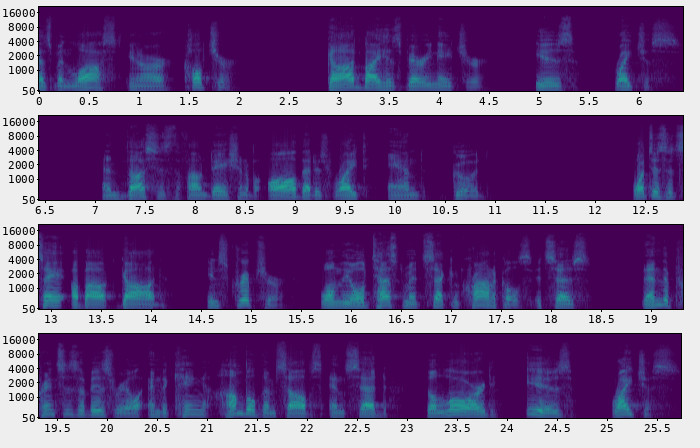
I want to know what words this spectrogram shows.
has been lost in our culture. God, by his very nature, is righteous, and thus is the foundation of all that is right and good. What does it say about God in Scripture? Well, in the Old Testament, Second Chronicles, it says, then the princes of Israel and the king humbled themselves and said, The Lord is righteous.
